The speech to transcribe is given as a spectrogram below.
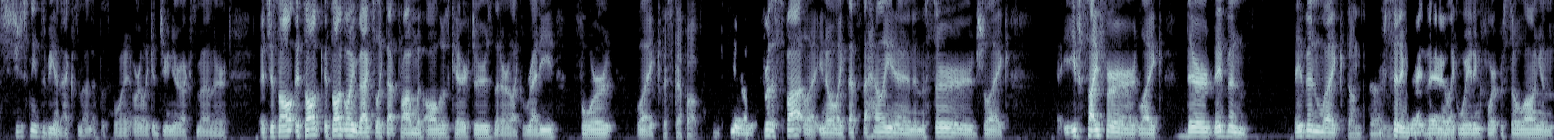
she just needs to be an X Men at this point, or like a junior X Men, or it's just all it's all it's all going back to like that problem with all those characters that are like ready for like the step up. you know for the spotlight. You know, like that's the Hellion and the Surge, like Eve Cipher, like they're they've been they've been like sitting right there, like waiting for it for so long, and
